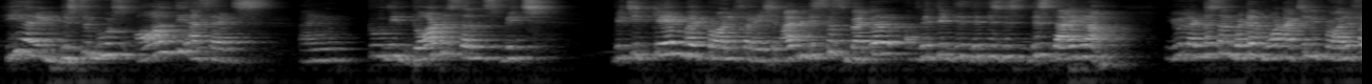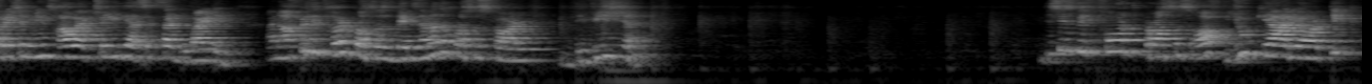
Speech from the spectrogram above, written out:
Here it distributes all the assets and to the daughter cells which which it came by proliferation. I will discuss better with this, this, this, this diagram. You will understand better what actually proliferation means, how actually the assets are dividing. And after the third process, there is another process called division. This is the fourth process of eukaryotic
